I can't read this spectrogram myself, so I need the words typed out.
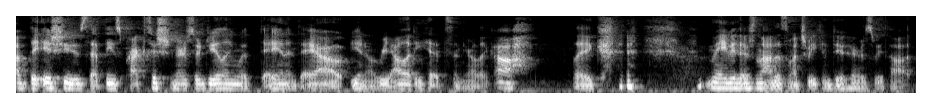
of the issues that these practitioners are dealing with day in and day out, you know, reality hits and you're like, ah, oh, like maybe there's not as much we can do here as we thought.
